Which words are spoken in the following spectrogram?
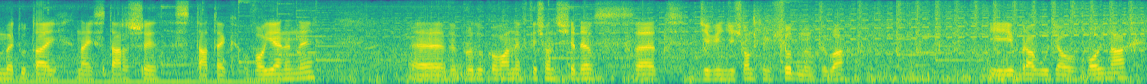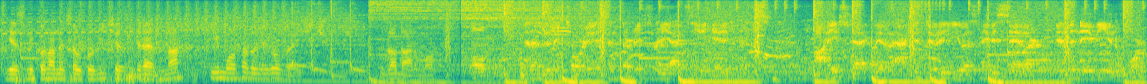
Mamy tutaj najstarszy statek wojenny, e, wyprodukowany w 1797 chyba i brał udział w wojnach. Jest wykonany całkowicie z drewna i można do niego wejść za darmo. and has been victorious in 33 IT engagements. On each deck, we have an active duty U.S. Navy sailor in the Navy uniform.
